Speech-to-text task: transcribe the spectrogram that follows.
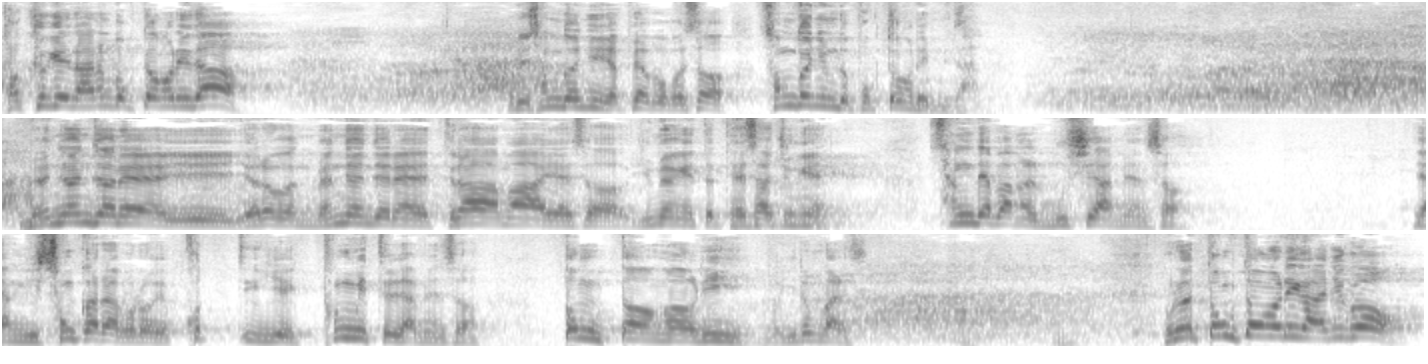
더 크게 나는 복덩어리다. 우리 성도님 옆에 보고서 성도님도 복덩어리입니다. 몇 년 전에 이, 여러분 몇 년 전에 드라마에서 유명했던 대사 중에 상대방을 무시하면서 그냥 이 손가락으로 콧, 턱 밑을 하면서 똥덩어리 뭐 이런 말 했어요. 우리가 똥덩어리가 아니고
